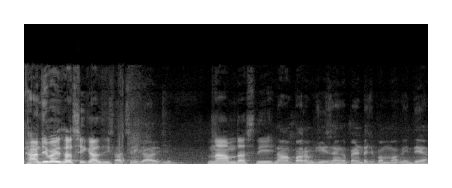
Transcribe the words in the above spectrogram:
ਹਾਂਜੀ ਬਾਈ ਸਤਿ ਸ਼੍ਰੀ ਅਕਾਲ ਜੀ। ਸਤਿ ਸ੍ਰੀ ਅਕਾਲ ਜੀ। ਨਾਮ ਦੱਸ ਦਈਏ। ਨਾਮ ਪਰਮਜੀਤ ਸਿੰਘ ਪਿੰਡ ਚ ਪੰਮਾ ਕਹਿੰਦੇ ਆ।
